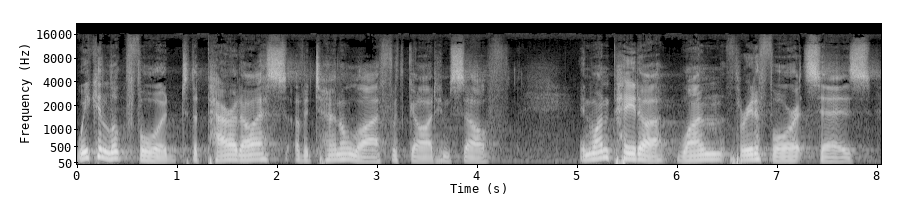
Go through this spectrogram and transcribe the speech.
we can look forward to the paradise of eternal life with God Himself. In 1 Peter 1 3 to 4, it says,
